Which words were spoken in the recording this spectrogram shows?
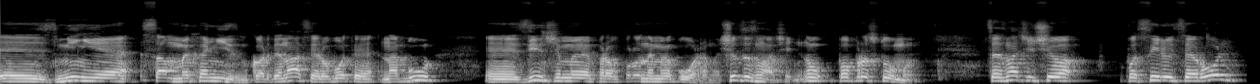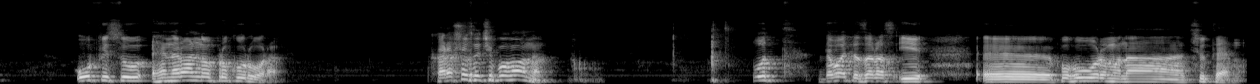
е, змінює сам механізм координації роботи НАБУ з іншими правоохоронними органами. Що це значить? Ну, по-простому, це значить, що посилюється роль Офісу Генерального прокурора. Хорошо це чи погано? От давайте зараз і е, поговоримо на цю тему.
